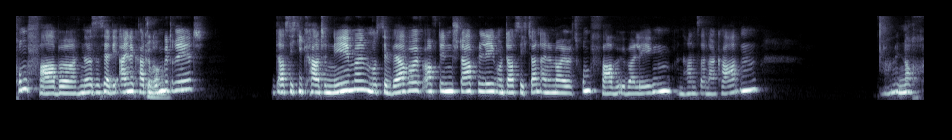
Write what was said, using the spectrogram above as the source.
Trumpffarbe, ne, das ist ja die eine Karte Genau. rumgedreht, darf sich die Karte nehmen, muss den Werwolf auf den Stapel legen und darf sich dann eine neue Trumpffarbe überlegen anhand seiner Karten. Haben wir noch?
